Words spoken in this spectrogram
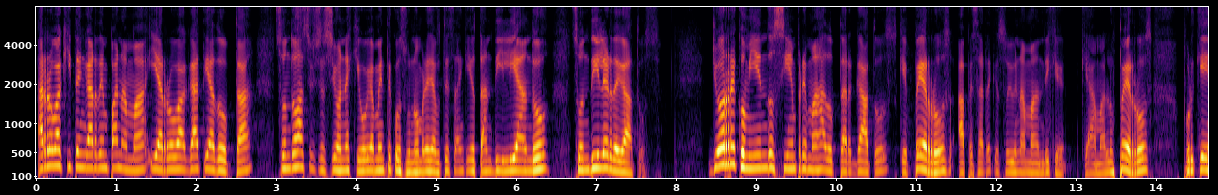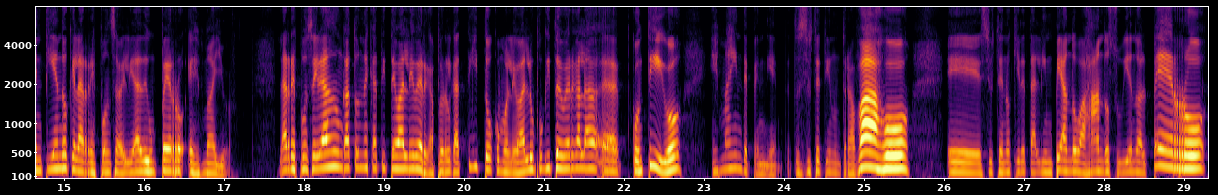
Arroba Garden Panamá y arroba Gati Adopta. Son dos asociaciones que obviamente con su nombre ya ustedes saben que ellos están dileando. Son dealer de gatos. Yo recomiendo siempre más adoptar gatos que perros, a pesar de que soy una Mandy que, que ama a los perros, porque entiendo que la responsabilidad de un perro es mayor. La responsabilidad de un gato no es que a ti te vale verga, pero el gatito, como le vale un poquito de verga eh, contigo, es más independiente. Entonces, si usted tiene un trabajo, eh, si usted no quiere estar limpiando, bajando, subiendo al perro,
